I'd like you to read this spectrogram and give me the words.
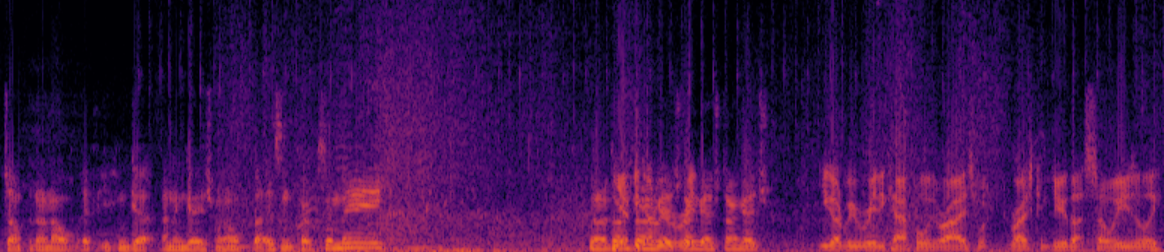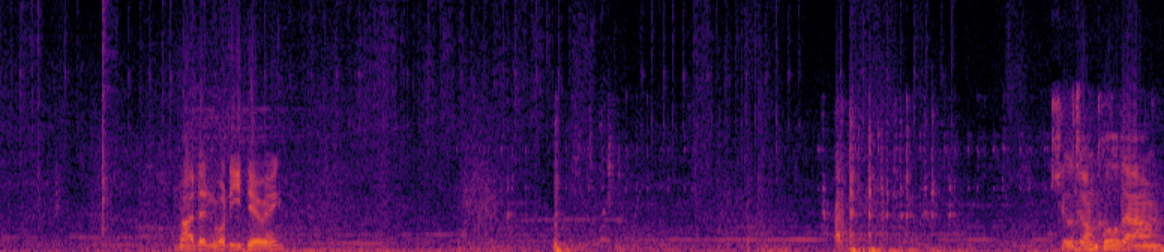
jump in and out if you can get an engagement off that isn't focused on me. No, no, don't, Yeah, don't engage, don't engage, don't engage. You gotta be really careful with Ryze. Ryze can do that so easily. Madden, what are you doing? Shields on cooldown.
